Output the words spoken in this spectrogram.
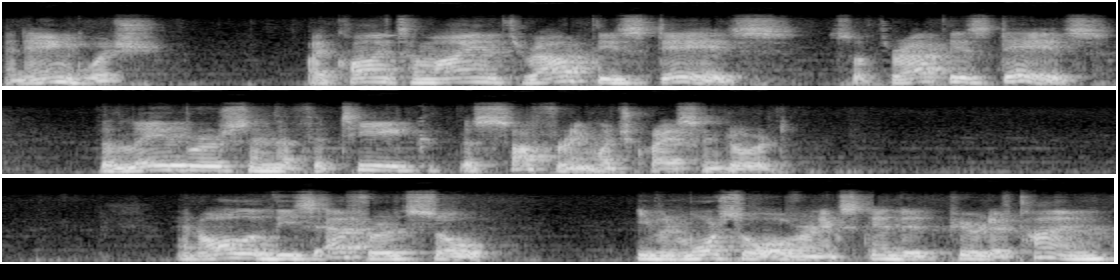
and anguish by calling to mind throughout these days, so throughout these days, the labors and the fatigue, the suffering which Christ endured. And all of these efforts, so even more so over an extended period of time,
